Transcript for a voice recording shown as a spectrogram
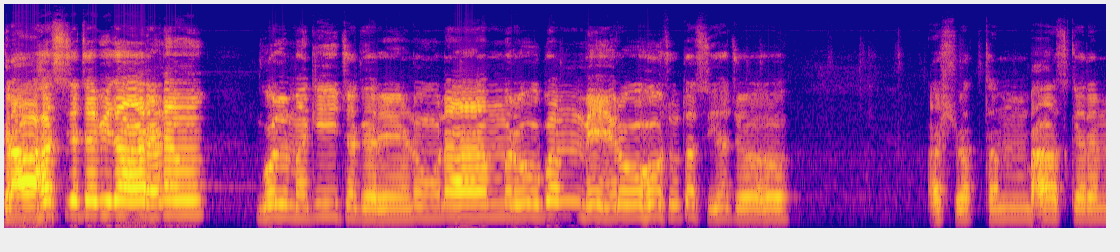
ग्राहस्य च विदारणं गुल्मकी च करेणूनां रूपं मेरोः सुतस्य च अश्वत्थं भास्करं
